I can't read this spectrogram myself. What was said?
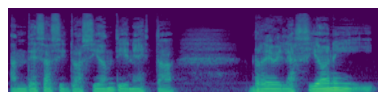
ante esa situación, tiene esta revelación y,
